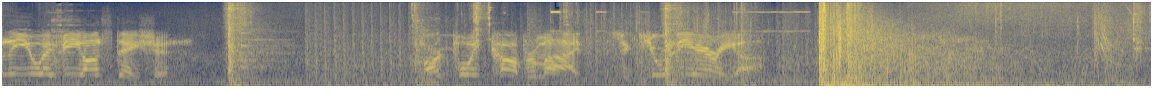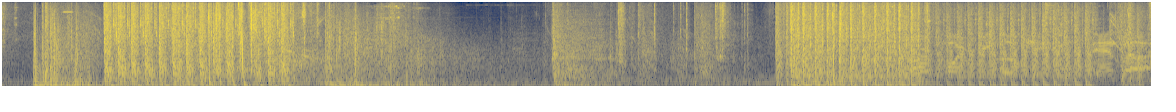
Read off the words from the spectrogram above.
Friendly UAV on station. Hardpoint compromised. Secure the area. Hardpoint relocated. Stand by.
